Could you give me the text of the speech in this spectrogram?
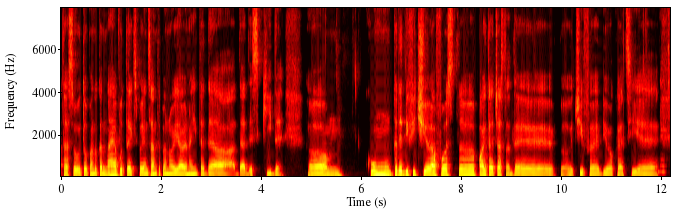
traseul tău, pentru că n-ai avut experiența antreprenorială înainte de a, de a deschide, um, cum, cât de dificil a fost uh, partea aceasta de cifre, birocrație? Deci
